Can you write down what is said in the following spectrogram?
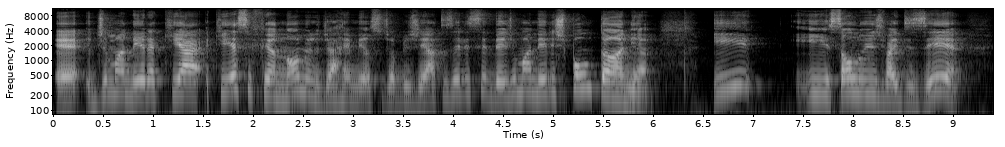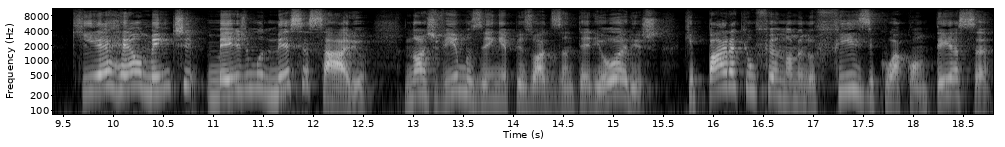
é, de maneira que, a, que esse fenômeno de arremesso de objetos ele se dê de maneira espontânea. E, e São Luís vai dizer que é realmente mesmo necessário. Nós vimos em episódios anteriores que para que um fenômeno físico aconteça,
